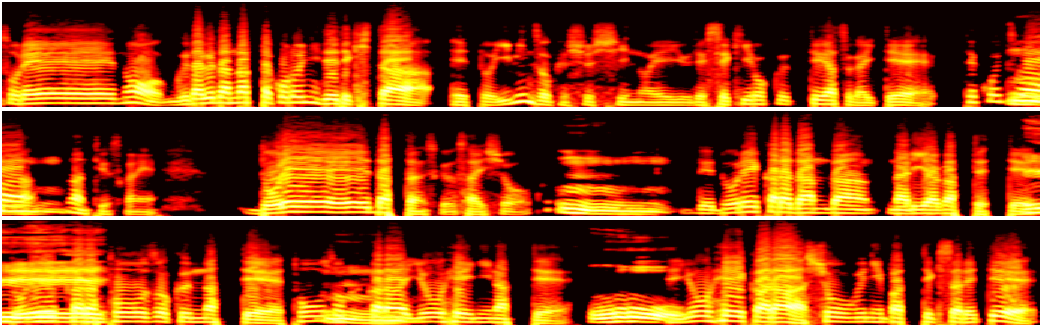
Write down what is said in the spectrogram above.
それのグダグダになった頃に出てきた、えっと、異民族出身の英雄で赤禄っていうやつがいて、で、こいつは、うんなんていうんですかね、奴隷だったんですけど、最初。うん。で、奴隷からだんだん成り上がってって、へー。奴隷から盗賊になって、盗賊から傭兵になって、おお。で、傭兵から将軍に抜擢されて、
